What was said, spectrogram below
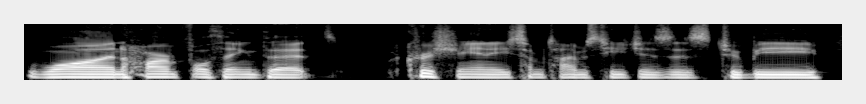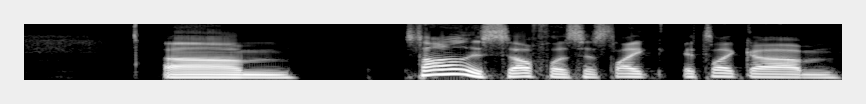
one harmful thing that Christianity sometimes teaches is to be um it's not only selfless it's like it's like um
